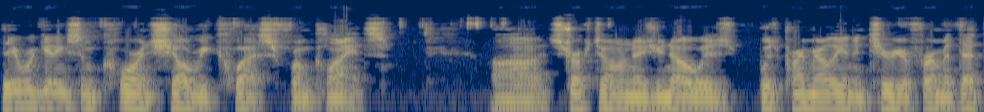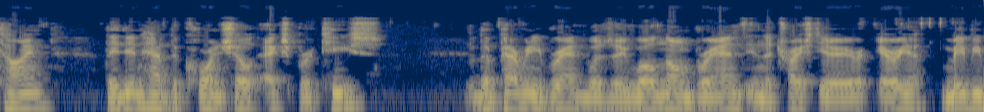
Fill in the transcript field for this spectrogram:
They were getting some core and shell requests from clients. Uh, StructureTone, as you know, is was primarily an interior firm at that time. They didn't have the core and shell expertise. The Pavarini brand was a well-known brand in the tri-state area, maybe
